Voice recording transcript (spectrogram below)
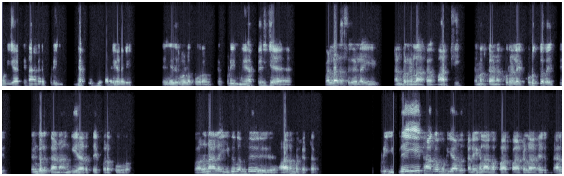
முடியாது. நாங்கள் எப்படி மிகப்பெரிய தடைகளை எதிர்கொள்ள போறோம்? எப்படி மிகப்பெரிய வல்லரசுகளை நண்பர்களாக மாற்றி எமக்கான குரலை கொடுக்க வைத்து எங்களுக்கான அங்கீகாரத்தை பெறப்போகிறோம். அதனால இது வந்து ஆரம்ப கட்டம். இப்படி இதையே தாங்க முடியாத தடைகளாக பார்ப்பார்களாக இருந்தால்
